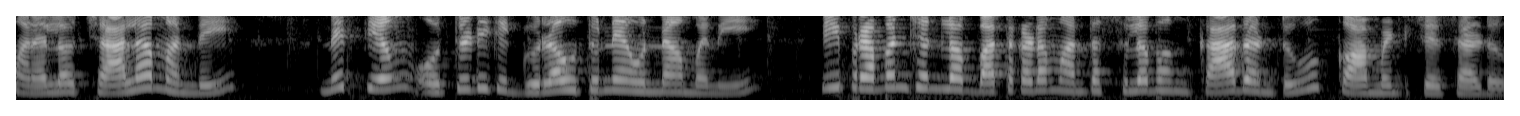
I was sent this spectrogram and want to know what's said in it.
మనలో చాలా మంది నిత్యం ఒత్తిడికి గురవుతూనే ఉన్నామని ఈ ప్రపంచంలో బతకడం అంత సులభం కాదంటూ కామెంట్ చేశాడు.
